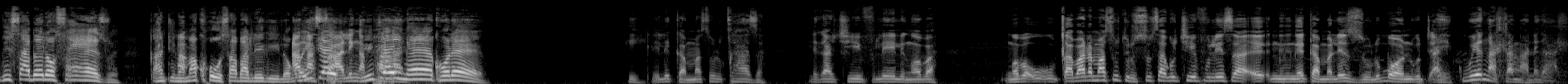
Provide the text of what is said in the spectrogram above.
kwisabelo sezwe kanti namakhosi abalekile. Ngoba into engekho leyo hi leli gama solichaza lika chief leli ngoba ngoba ucabana masuthi ususa ku chief lisa eh, nge- ngegama lesiZulu ubone ukuthi ayi kubuye ngahlangani kahle.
